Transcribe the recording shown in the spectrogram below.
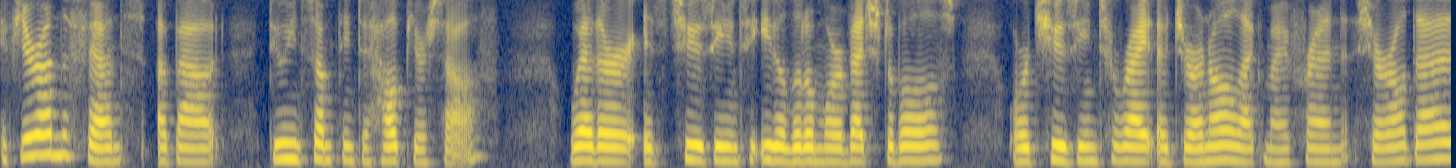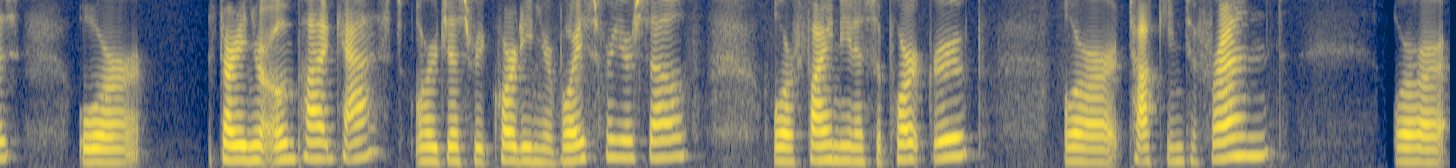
if you're on the fence about doing something to help yourself, whether it's choosing to eat a little more vegetables or choosing to write a journal like my friend Cheryl does, or starting your own podcast, or just recording your voice for yourself, or finding a support group, or talking to friends, or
